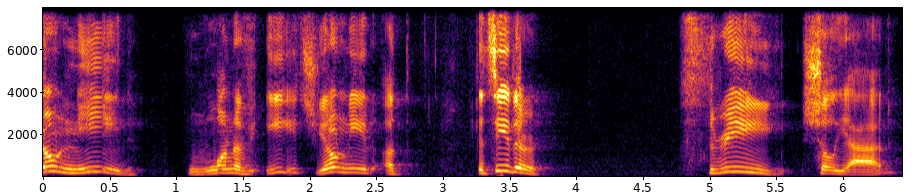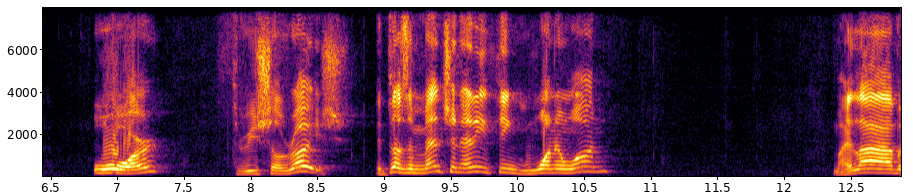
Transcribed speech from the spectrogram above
don't need one of each. You don't need a. It's either three shal yad or three shal rosh. It doesn't mention anything one and one. My love,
